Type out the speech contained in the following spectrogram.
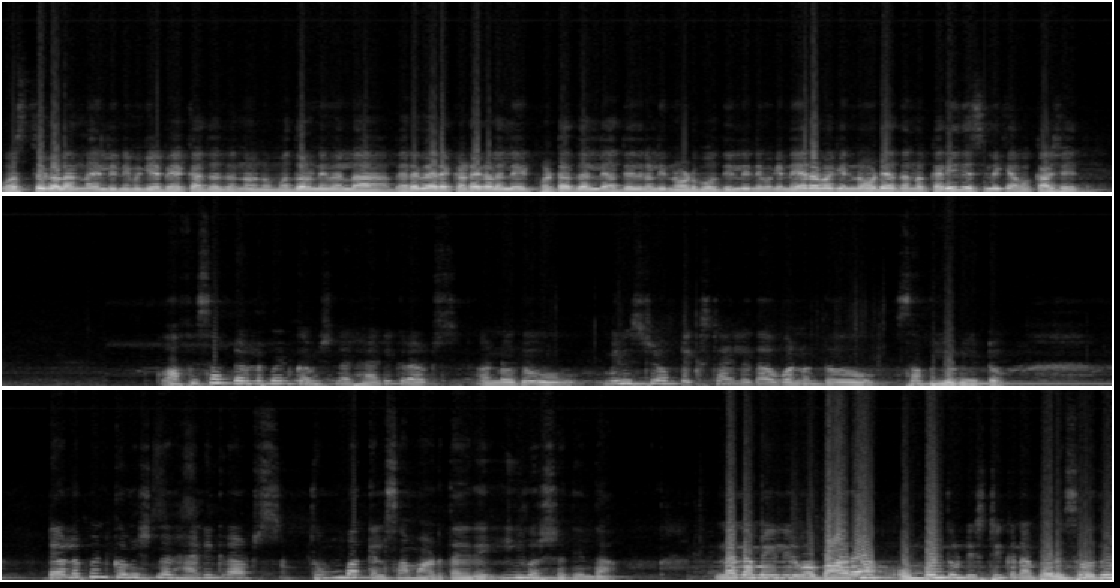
ವಸ್ತುಗಳನ್ನು ಇಲ್ಲಿ ನಿಮಗೆ ಬೇಕಾದದನ್ನು ಮೊದಲು ನೀವೆಲ್ಲ ಬೇರೆ ಬೇರೆ ಕಡೆಗಳಲ್ಲಿ ಫೋಟೋದಲ್ಲಿ ಇದರಲ್ಲಿ ನೋಡ್ಬೋದು. ಇಲ್ಲಿ ನಿಮಗೆ ನೇರವಾಗಿ ನೋಡಿ ಅದನ್ನು ಖರೀದಿಸಲಿಕ್ಕೆ ಅವಕಾಶ ಇದೆ. Office of development commissioner handicrafts ಅನ್ನೋದು ಮಿನಿಸ್ಟ್ರಿ ಆಫ್ ಟೆಕ್ಸ್ಟೈಲದ ಒಂದೊಂದು sub unit development commissioner handicrafts ತುಂಬ ಕೆಲಸ ಮಾಡ್ತಾ ಇದೆ ಈ ವರ್ಷದಿಂದ. ನನ್ನ ಮೇಲಿರುವ ಭಾರ ಒಂಬತ್ತು ಡಿಸ್ಟಿಕ್ನ ಬೆಳೆಸೋದು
